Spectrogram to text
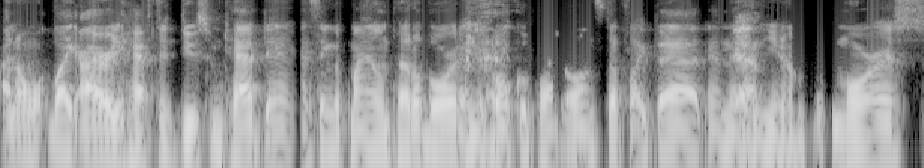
I don't like I already have to do some tap dancing with my own pedal board and the vocal pedal and stuff like that. And then, you know, Morris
